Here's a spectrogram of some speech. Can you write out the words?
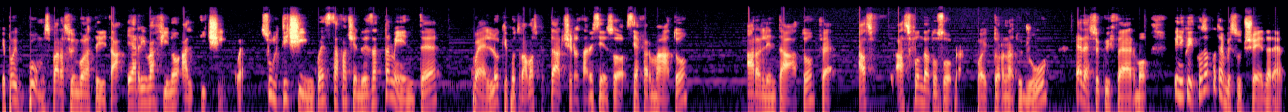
e poi boom spara su in volatilità e arriva fino al T5 sul T5 sta facendo esattamente quello che potevamo aspettarci. In realtà nel senso si è fermato ha rallentato cioè ha, ha sfondato sopra poi è tornato giù e adesso è qui fermo. Quindi qui cosa potrebbe succedere?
